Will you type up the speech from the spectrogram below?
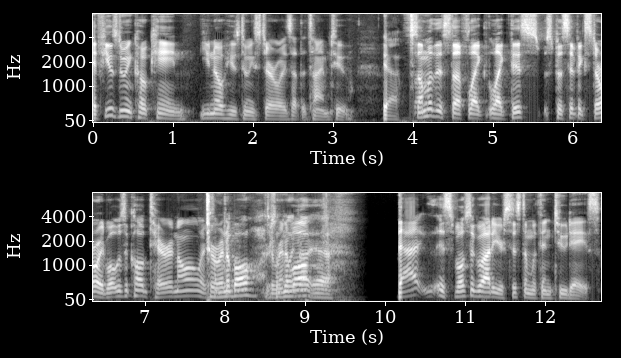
if he was doing cocaine, you know he was doing steroids at the time too. Yeah. Some of this stuff, like like this specific steroid, what was it called? Turinol or? Turinabol. Like that? Yeah. That is supposed to go out of your system within two days.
